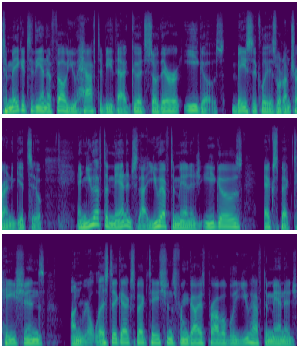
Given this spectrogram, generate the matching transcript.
to make it to the NFL, you have to be that good. So there are egos, basically, is what I'm trying to get to. And you have to manage that. You have to manage egos, expectations, unrealistic expectations from guys, probably. You have to manage,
